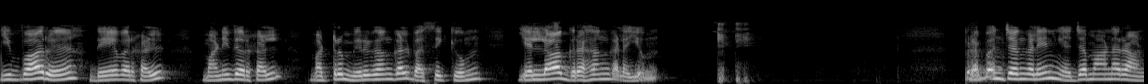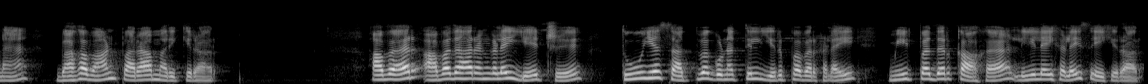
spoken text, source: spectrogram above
இவ்வாறு தேவர்கள் மனிதர்கள் மற்றும் மிருகங்கள் வசிக்கும் எல்லா கிரகங்களையும் பிரபஞ்சங்களின் எஜமானரான பகவான் பராமரிக்கிறார். அவர் அவதாரங்களை ஏற்று தூய சத்வ குணத்தில் இருப்பவர்களை மீட்பதற்காக லீலைகளை செய்கிறார்.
